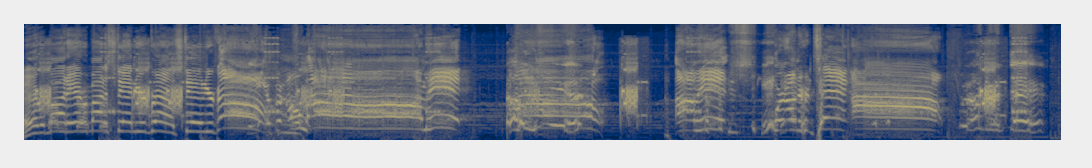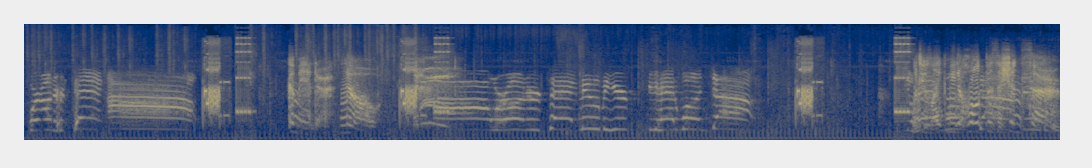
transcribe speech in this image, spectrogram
Everybody, everybody, stand your ground. Stand your ground. Oh! Oh! oh, I'm hit. Oh, oh! I'm hit. We're under attack. Oh, We're under attack. we're under attack. Oh, Commander, no. oh, we're under attack, newbie. You're, you had one job. Would you like me to hold position, sir?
